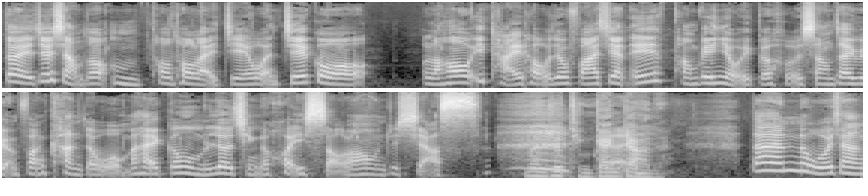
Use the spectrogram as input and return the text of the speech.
对，就想着，嗯，偷偷来接吻。结果，然后一抬头就发现，哎，旁边有一个和尚在远方看着我们，还跟我们热情的挥手，然后我们就吓死。那你就挺尴尬的。但我想，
